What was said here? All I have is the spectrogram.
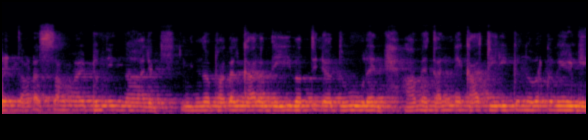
കല്ലെ തടസ്സമായിട്ട് നിന്നാലും ഇന്ന് പകൽക്കാലം ദൈവത്തിന്റെ ദൂരൻ ആമെ തന്നെ കാത്തിരിക്കുന്നവർക്ക് വേണ്ടി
